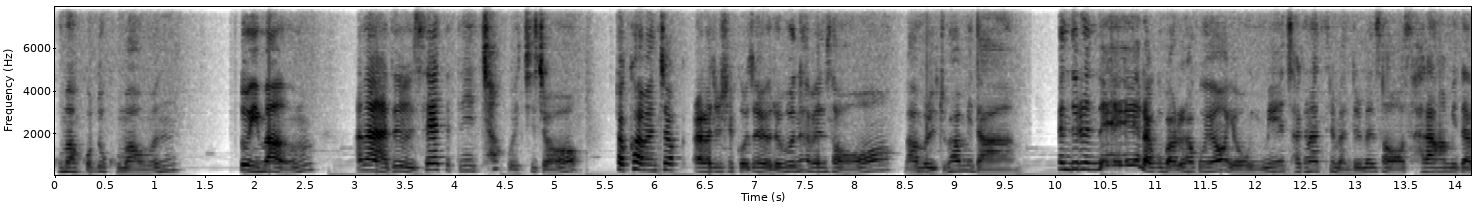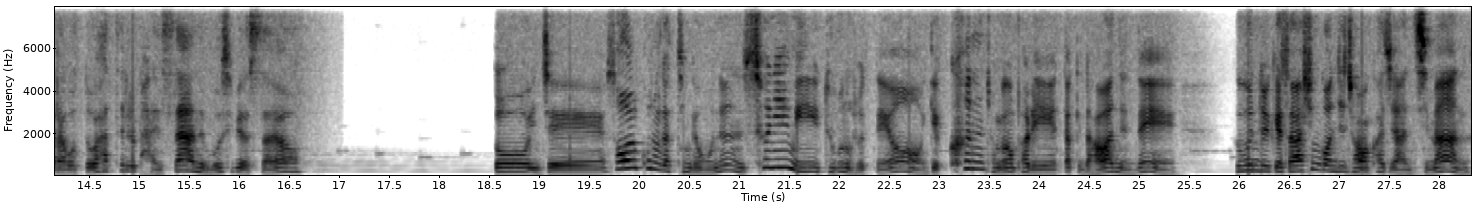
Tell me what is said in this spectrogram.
고맙고 또 고마운 또 이 마음 하나 둘 셋 했더니 척 외치죠. 척하면 척 알아주실 거죠 여러분 하면서 마무리 좀 합니다. 팬들은 네 라고 말을 하고요. 영웅님이 작은 하트를 만들면서 사랑합니다 라고 또 하트를 발사하는 모습이었어요. 또 이제 서울콘 같은 경우는 스님이 두 분 오셨대요. 이게 큰 전광판이 딱 나왔는데 그분들께서 하신 건지 정확하지 않지만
